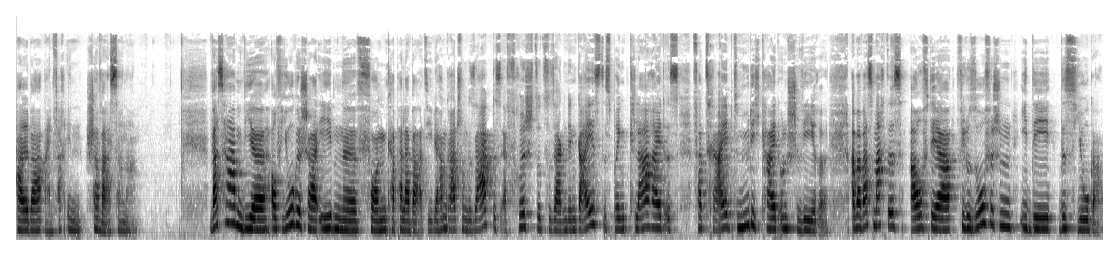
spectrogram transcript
halber einfach in Shavasana. Was haben wir auf yogischer Ebene von Kapalabhati? Wir haben gerade schon gesagt, es erfrischt sozusagen den Geist, es bringt Klarheit, es vertreibt Müdigkeit und Schwere. Aber was macht es auf der philosophischen Idee des Yoga?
